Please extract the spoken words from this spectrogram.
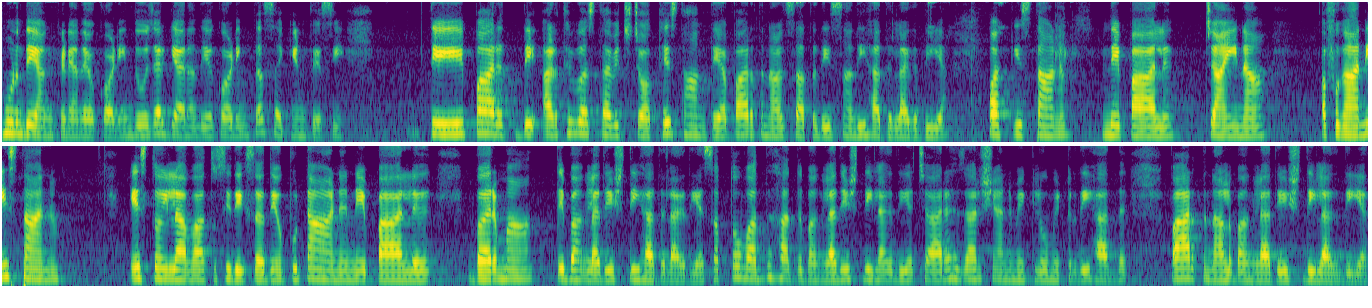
ਹੁਣ ਦੇ ਅੰਕੜਿਆਂ ਦੇ ਅਕੋਰਡਿੰਗ 2011 ਦੇ ਅਕੋਰਡਿੰਗ ਤਾਂ ਸੈਕਿੰਡ ਤੇ ਸੀ। ਤੇ ਭਾਰਤ ਦੇ ਅਰਥ ਵਿਵਸਥਾ ਵਿੱਚ ਚੌਥੇ ਸਥਾਨ ਤੇ ਆ। ਭਾਰਤ ਨਾਲ ਸੱਤ ਦੇਸ਼ਾਂ ਦੀ ਹੱਦ ਲੱਗਦੀ ਆ। ਪਾਕਿਸਤਾਨ, ਨੇਪਾਲ, ਚਾਈਨਾ, ਅਫਗਾਨਿਸਤਾਨ। ਇਸ ਤੋਂ ਇਲਾਵਾ ਤੁਸੀਂ ਦੇਖ ਸਕਦੇ ਹੋ ਭੂਟਾਨ, ਨੇਪਾਲ, ਬਰਮਾ ਤੇ ਬੰਗਲਾਦੇਸ਼ ਦੀ ਹੱਦ ਲੱਗਦੀ ਹੈ ਸਭ ਤੋਂ ਵੱਧ ਹੱਦ ਬੰਗਲਾਦੇਸ਼ ਦੀ ਲੱਗਦੀ ਹੈ 4096 ਕਿਲੋਮੀਟਰ ਦੀ ਹੱਦ ਭਾਰਤ ਨਾਲ ਬੰਗਲਾਦੇਸ਼ ਦੀ ਲੱਗਦੀ ਹੈ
